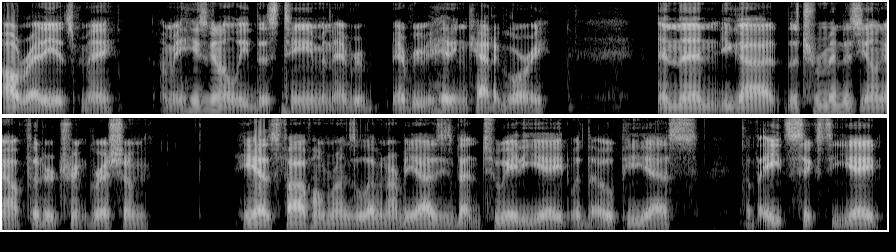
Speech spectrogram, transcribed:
already. It's May. I mean, he's going to lead this team in every every hitting category. And then you got the tremendous young outfitter Trent Grisham. He has five home runs, 11 RBIs. He's batting 288 with the OPS of 868.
